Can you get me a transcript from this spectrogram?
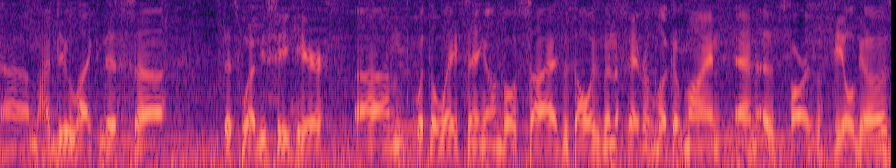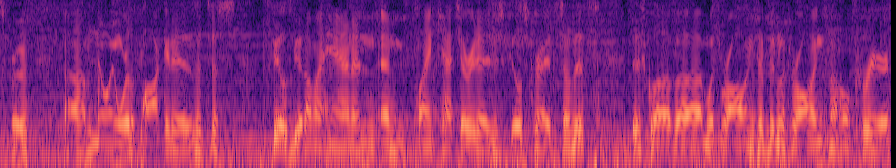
Um, I do like this uh, this web you see here um, with the lacing on both sides. It's always been a favorite look of mine, and as far as the feel goes for um, knowing where the pocket is, it just feels good on my hand and, and playing catch every day just feels great. So this this glove um, with Rawlings, I've been with Rawlings my whole career,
